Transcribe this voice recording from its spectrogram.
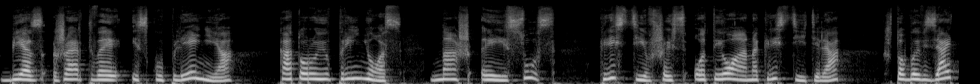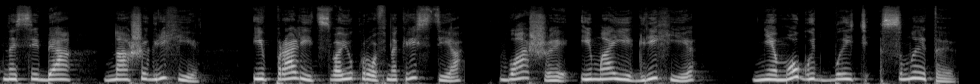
Без жертвы искупления, которую принес наш Иисус, крестившись от Иоанна Крестителя, чтобы взять на себя наши грехи и пролить свою кровь на кресте, ваши и мои грехи не могут быть смыты,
